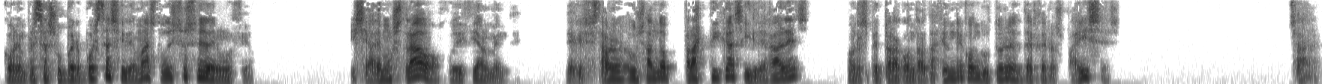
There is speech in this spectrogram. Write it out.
con empresas superpuestas y demás. Todo esto se denunció. Y se ha demostrado judicialmente de que se estaban usando prácticas ilegales con respecto a la contratación de conductores de terceros países. O sea,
